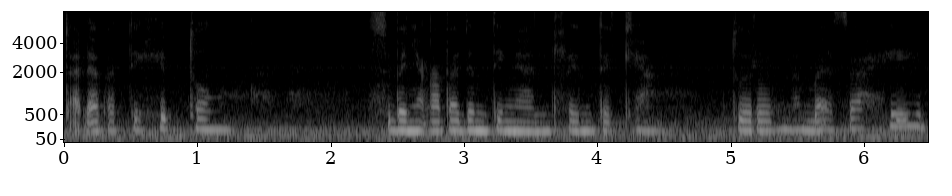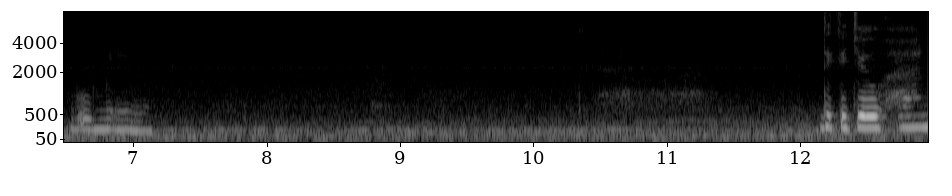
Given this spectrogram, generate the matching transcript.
tak dapat dihitung sebanyak apa dentingan rintik yang turun membasahi bumi ini. Di kejauhan,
